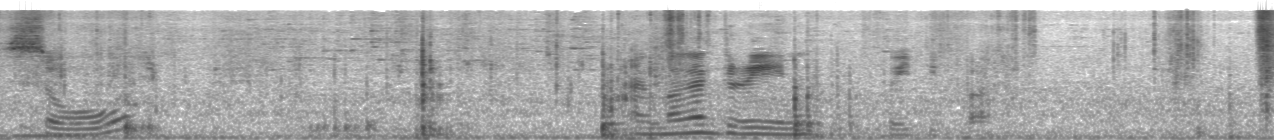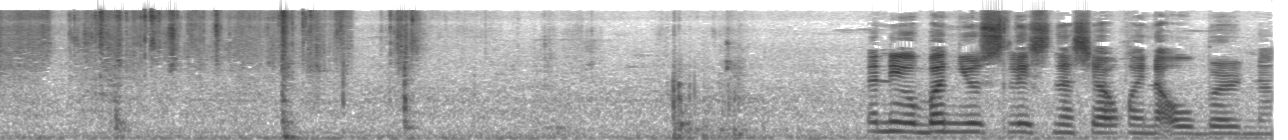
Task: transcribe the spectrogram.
So, ang mga green, pwede pa. Kani uban useless na siya, okay na over na.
